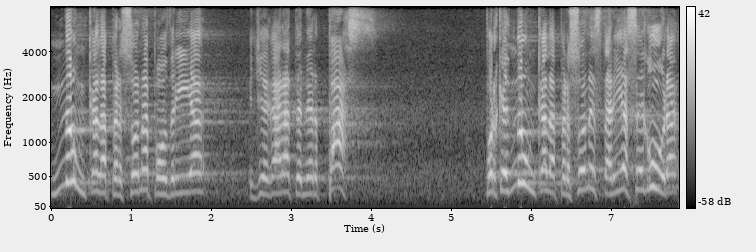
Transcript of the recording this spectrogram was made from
nunca la persona podría llegar a tener paz. Porque nunca la persona estaría segura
